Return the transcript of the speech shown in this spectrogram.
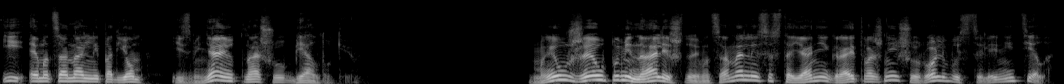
и эмоциональный подъем – изменяют нашу биологию. Мы уже упоминали, что эмоциональное состояние играет важнейшую роль в исцелении тела,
